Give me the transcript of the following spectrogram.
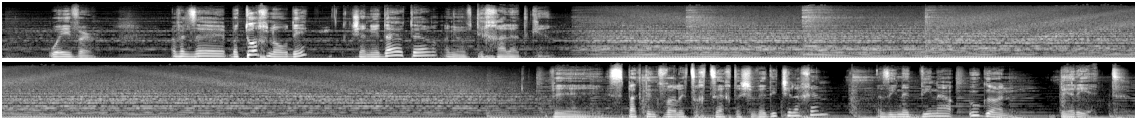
וייבר. אבל זה בטוח נורדי. כשאני אדע יותר, אני מבטיחה לעדכן. והספקתם כבר לצחצח את השוודית שלכם? אז הנה דינה אוגון, בריאט.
